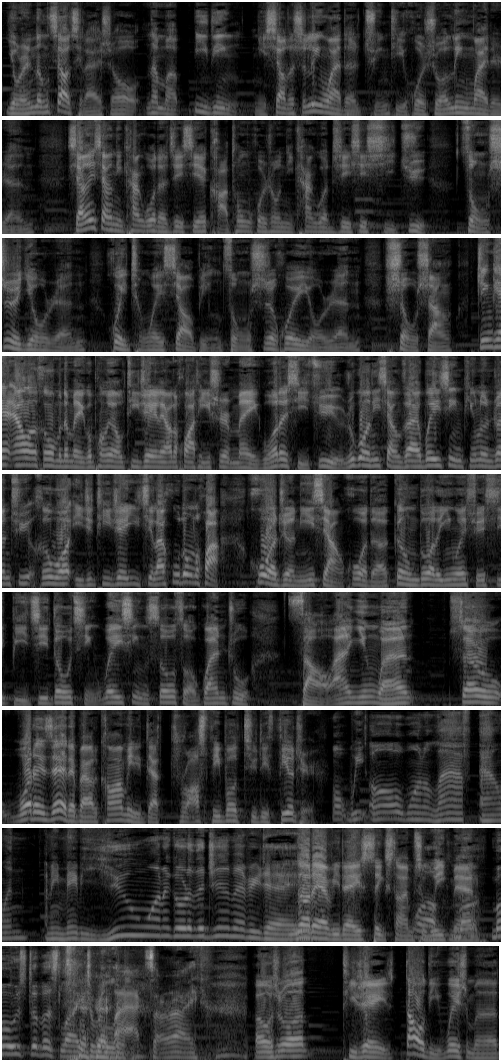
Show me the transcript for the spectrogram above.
有人能笑起来的时候，那么必定你笑的是另外的群体，或者说另外的人。想一想你看过的这些卡通，或者说你看过的这些喜剧，总是有人会成为笑柄，总是会有人受伤。今天 Alan 和我们的美国朋友 TJ 聊的话题是美国的喜剧。如果你想在微信评论专区和我以及 TJ 一起来互动的话，或者你想获得更多的英文学习笔记，都请微信搜索关注“早安英文”。So, what is it about comedy that draws people to the theater? Well, we all want to laugh, Alan. I mean, maybe you want to go to the gym every day. Not every day, six times a Well, week, man. mo- most of us like to relax, all right? 呃，我说 TJ 到底为什么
